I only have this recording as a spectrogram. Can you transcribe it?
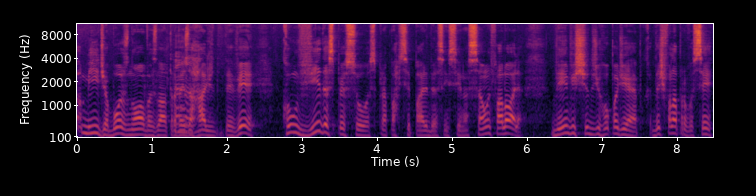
a mídia, Boas Novas, lá através da rádio e da TV, convida as pessoas para participarem dessa encenação e fala, olha, venha vestido de roupa de época. Deixa eu falar para você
